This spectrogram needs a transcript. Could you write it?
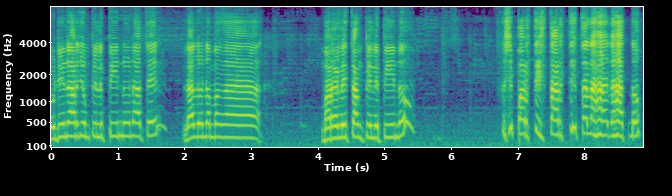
ordinaryong Pilipino natin, lalo na mga maralitang Pilipino? Kasi party, party ta lahat, lahat, no?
